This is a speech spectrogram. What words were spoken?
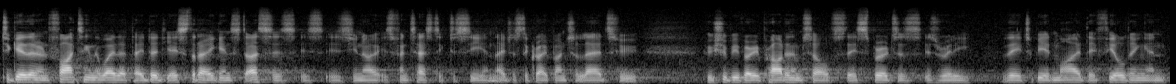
together and fighting the way that they did yesterday against us is, is, is, you know, is fantastic to see. And they're just a great bunch of lads who, who should be very proud of themselves. Their spirit is, is really there to be admired. Their fielding and,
